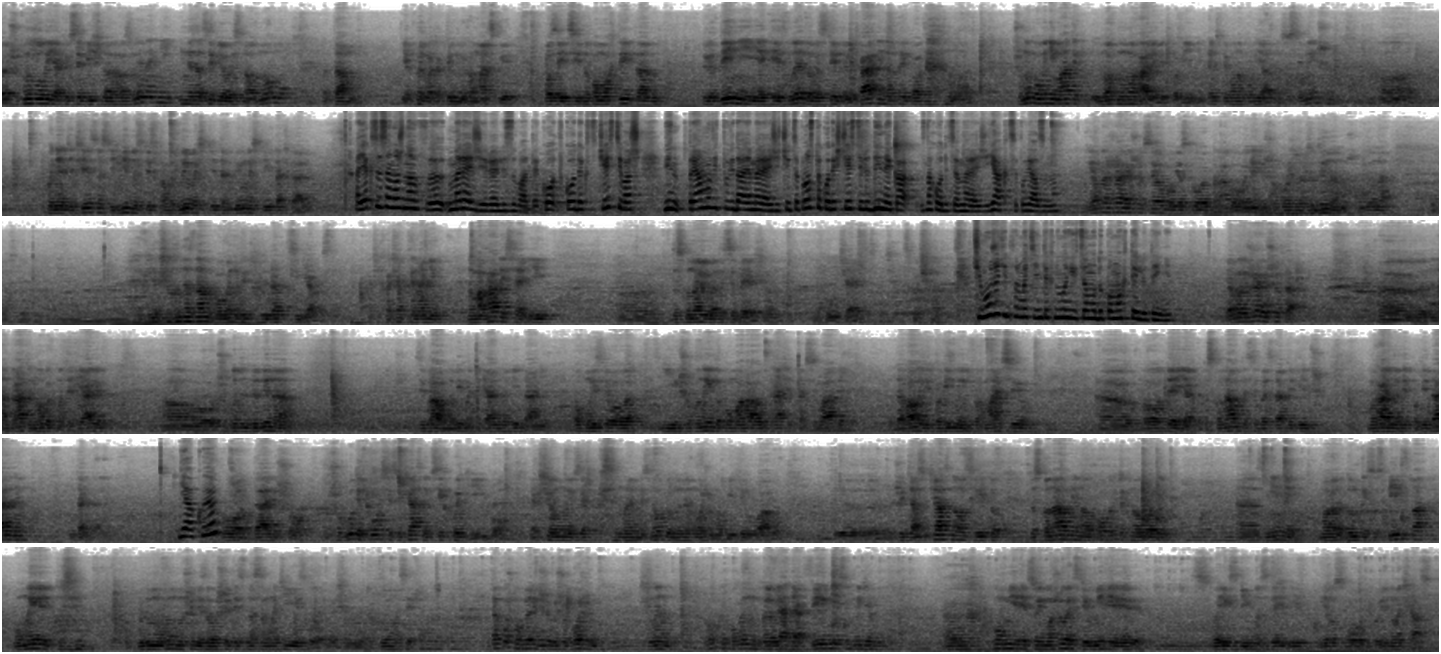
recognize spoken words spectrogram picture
е, щоб ми були як і всебічно розвинені і не зациклювалися на одному, там, як приклад активної громадської позиції, допомогти там людині, якій зле довести до лікарні, наприклад. Що ми повинні мати норму моралі відповідні. В принципі, воно пов'язане з усім іншим. Поняття чесності, гідності, справедливості, терпимості і так далі. А як це все можна в е, мережі реалізувати? В кодекс честі ваш він прямо відповідає мережі? Чи це просто кодекс честі людини, яка знаходиться в мережі? Як це пов'язано? Я вважаю, що це обов'язкове право, і що кожна людина повинна, якщо вона з нами, повинна відповідати цим якостям. Хоча, б принаймні намагатися і е, досконалювати себе, якщо не виходить спочатку. Чи можуть інформаційні технології в цьому допомогти людині? Я вважаю, що так. Е, Набрати нових матеріалів, е, щоб людина зібрала нові матеріали, нові дані, обмислювала їх, щоб вони допомагали краще працювати, давали відповідну інформацію е, про те, як вдосконалити себе, стати більш морально відповідальним і так далі. Дякую. От, далі що? Щоб бути в курсі сучасних всіх подій, бо якщо ми все ж таки займаємось наукою, ми не можемо обійти увагу е, життя сучасного світу, вдосконалення наукових технологій, е, зміни думки суспільства, бо ми будемо вимушені залишитись на самоті і згоді, якщо ми рахуємося. Також ми вирішили, що кожен член групи повинен проявляти активність будь Е, у мірі своїх можливостей, в мірі своїх здібностей і міру свого відповідного часу.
